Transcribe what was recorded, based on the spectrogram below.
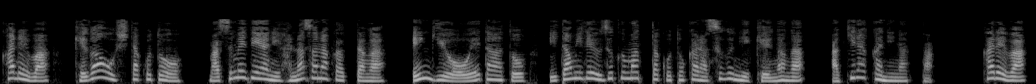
彼は怪我をしたことをマスメディアに話さなかったが、演技を終えた後、痛みでうずくまったことからすぐに怪我が明らかになった。彼は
